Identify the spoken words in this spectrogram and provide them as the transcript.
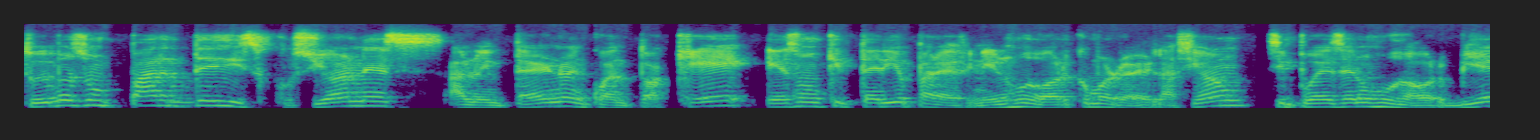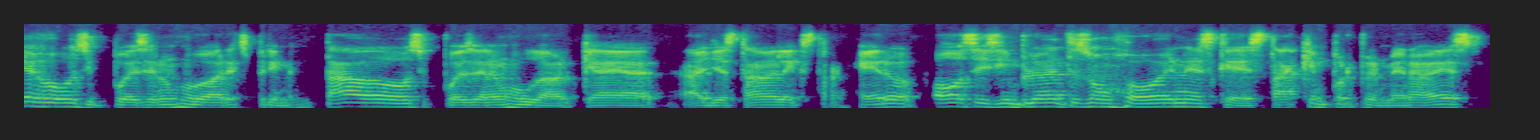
Tuvimos un par de discusiones a lo interno en cuanto a qué es un criterio para definir un jugador como revelación, si puede ser un jugador viejo, si puede ser un jugador experimentado, si puede ser un jugador que haya, haya estado en el extranjero o si simplemente son jóvenes que destaquen por primera vez.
